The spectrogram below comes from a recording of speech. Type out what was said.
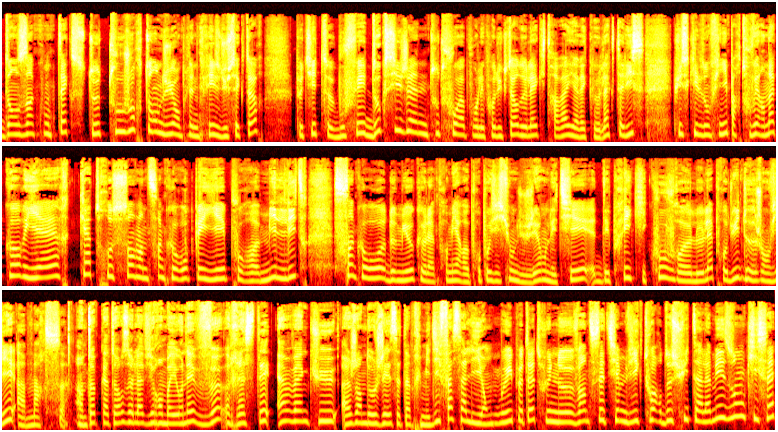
dans un contexte toujours tendu en pleine crise du secteur. Petite bouffée d'oxygène toutefois pour les producteurs de lait qui travaillent avec Lactalis puisqu'ils ont fini par trouver un accord hier. 425 euros payés pour 1000 litres, 5 euros de mieux que la première proposition du géant laitier, des prix qui couvrent le lait produit de janvier à mars. En top 14, l'aviron bayonnais veut rester invaincu à Jean Daugé cet après-midi face à Lyon. Oui, peut-être une 27e victoire de suite à la maison, qui sait.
